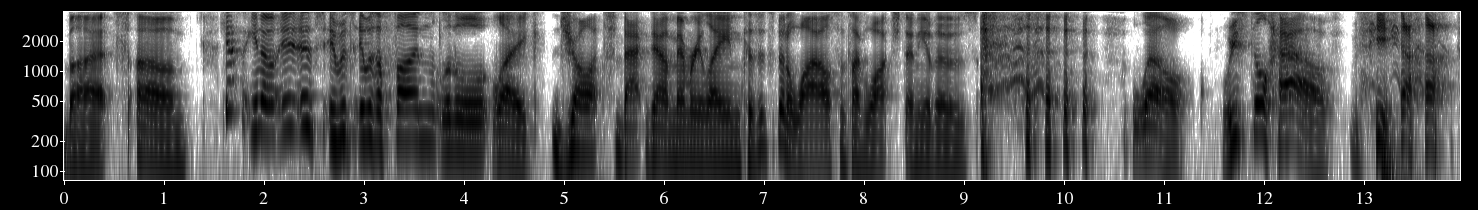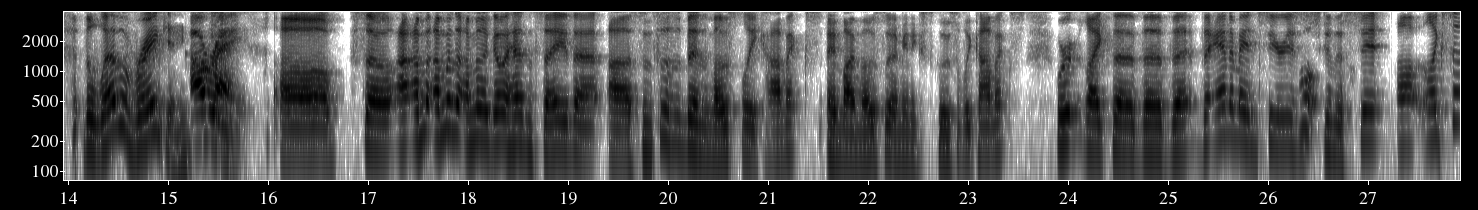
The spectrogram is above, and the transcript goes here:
But um yeah, you know, it, it's it was it was a fun little like jaunt back down memory lane cuz it's been a while since I've watched any of those. well, we still have the uh, the web of rankings. All right. Um, so I, I'm I'm gonna I'm gonna go ahead and say that uh, since this has been mostly comics, and by mostly I mean exclusively comics, we're like the the the, the animated series Well- is gonna sit uh, like sit,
